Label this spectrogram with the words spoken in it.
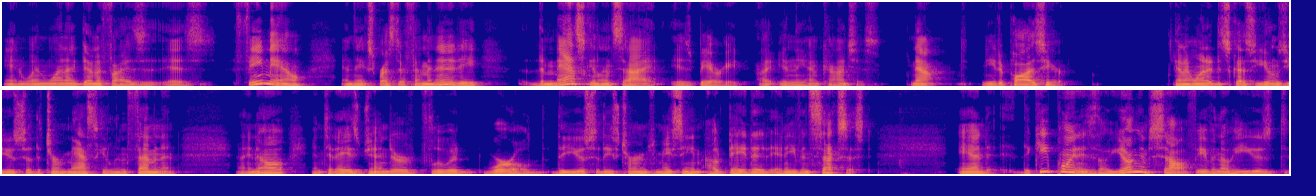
And when one identifies as female and they express their femininity, the masculine side is buried uh, in the unconscious. Now, need to pause here. And I want to discuss Jung's use of the term masculine feminine. And I know in today's gender fluid world, the use of these terms may seem outdated and even sexist. And the key point is, though, Jung himself, even though he used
